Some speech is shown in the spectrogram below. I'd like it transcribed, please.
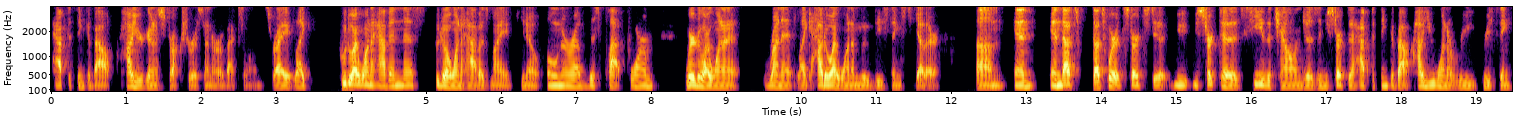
have to think about how you're going to structure a center of excellence, right? Like, who do I want to have in this? Who do I want to have as my, you know, owner of this platform? Where do I want to run it? Like, how do I want to move these things together? Um, and and that's that's where it starts to you you start to see the challenges, and you start to have to think about how you want to re rethink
